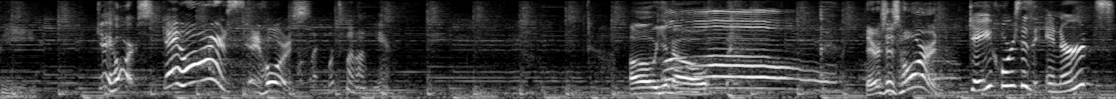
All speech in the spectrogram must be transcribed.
be. Gay horse. Gay horse! Gay horse. What's going on here? Oh, you know. Oh. There's his horn. Gay horse's innards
